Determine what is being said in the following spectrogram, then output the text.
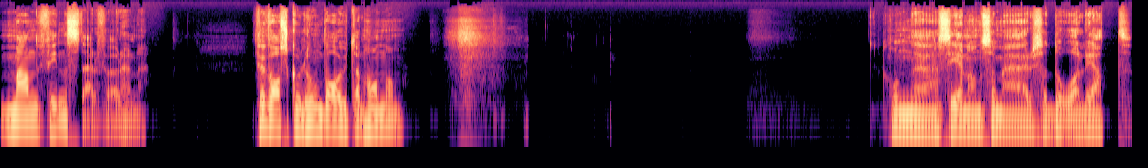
man finns där för henne. För vad skulle hon vara utan honom? Hon eh, ser någon som är så dålig att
